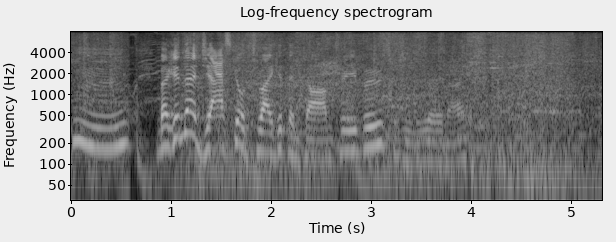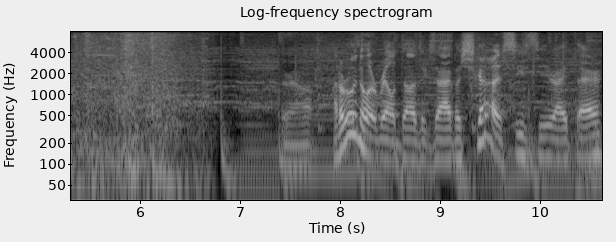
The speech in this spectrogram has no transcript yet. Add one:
Hmm. If I get that Jazz skill too, I get the Dom tree boost, which is really nice. They're out. I don't really know what Rell does exactly. She's got a CC right there.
